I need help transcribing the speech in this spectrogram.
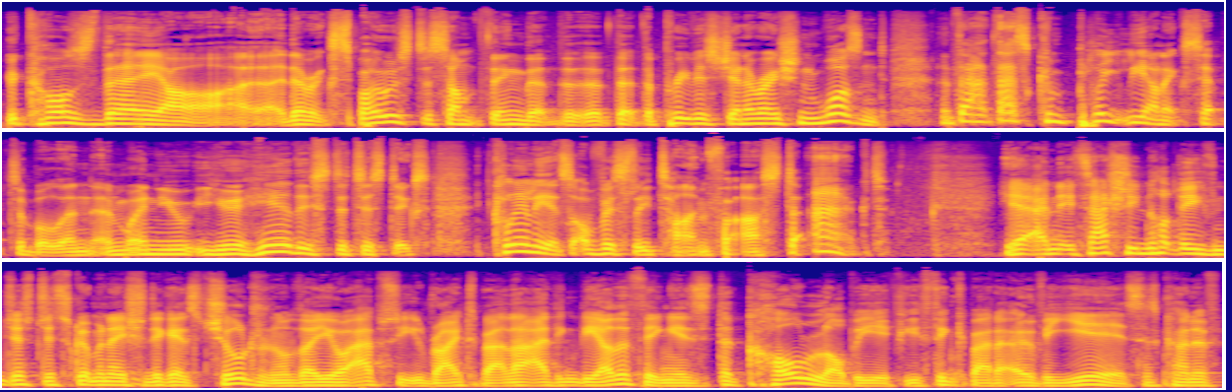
because they are they're exposed to something that, that, that the previous generation wasn't. And that, that's completely unacceptable. And, and when you, you hear these statistics, clearly it's obviously time for us to act. Yeah, and it's actually not even just discrimination against children, although you're absolutely right about that. I think the other thing is the coal lobby, if you think about it over years, has kind of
